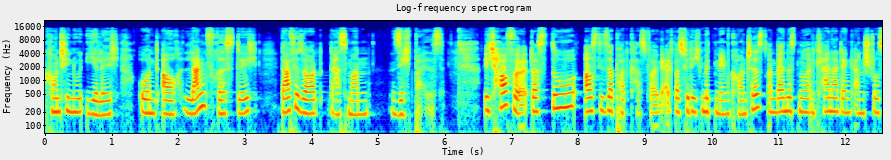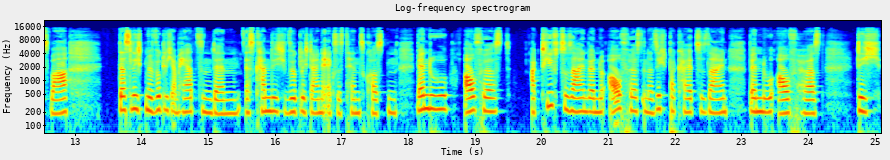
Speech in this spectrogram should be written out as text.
kontinuierlich und auch langfristig dafür sorgt, dass man sichtbar ist. Ich hoffe, dass du aus dieser Podcast-Folge etwas für dich mitnehmen konntest und wenn es nur ein kleiner Denkanstoß war, das liegt mir wirklich am Herzen, denn es kann dich wirklich deine Existenz kosten, wenn du aufhörst, aktiv zu sein, wenn du aufhörst, in der Sichtbarkeit zu sein, wenn du aufhörst, dich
